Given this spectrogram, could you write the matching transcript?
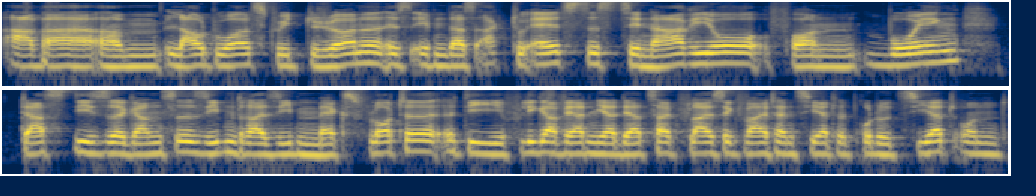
Aber ähm, laut Wall Street Journal ist eben das aktuellste Szenario von Boeing, dass diese ganze 737 MAX-Flotte, die Flieger werden ja derzeit fleißig weiter in Seattle produziert und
